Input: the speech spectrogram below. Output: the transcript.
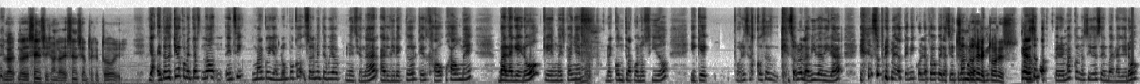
La, la decencia, la decencia antes que todo. Ya, entonces quiero comentar, no, en sí, Marco ya habló un poco, solamente voy a mencionar al director que es Jaume Balagueró, que en España es recontra conocido y que por esas cosas que solo la vida dirá, su primera película fue Operación Triunfo. Son dos directores. Claro, son dos, pero el más conocido es el Balagueró.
